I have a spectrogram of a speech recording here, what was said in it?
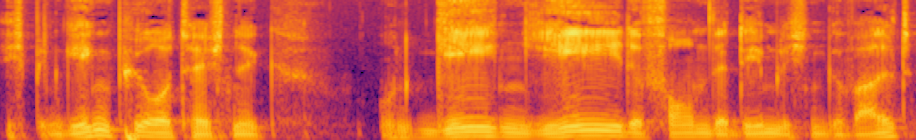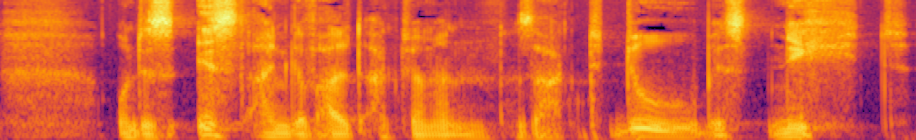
Ich bin gegen Pyrotechnik und gegen jede Form der dämlichen Gewalt. Und es ist ein Gewaltakt, wenn man sagt, du bist nicht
